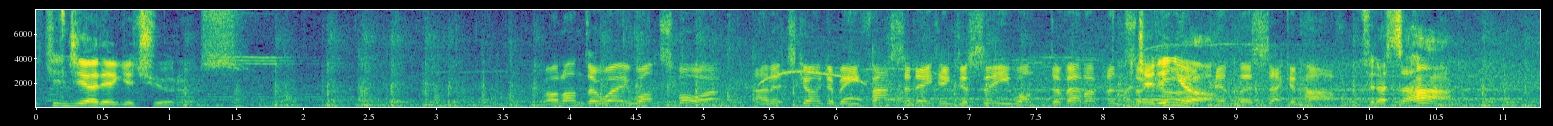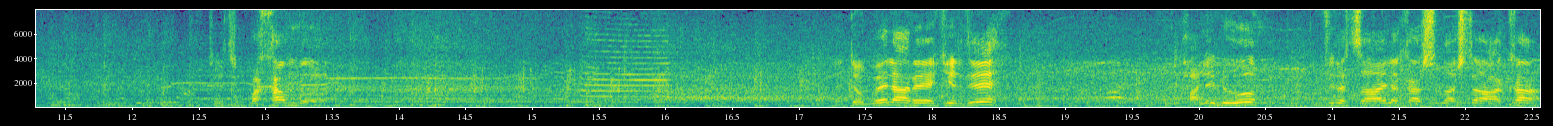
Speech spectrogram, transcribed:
İkinci yarıya geçiyoruz. Well, underway once more, and it's going to be fascinating to see what developments occur in the second half. Fırat Saha. Çocuk bakan bu. Ve Dobel araya girdi. Halilu. Fırat Saha ile karşılaştı Hakan.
